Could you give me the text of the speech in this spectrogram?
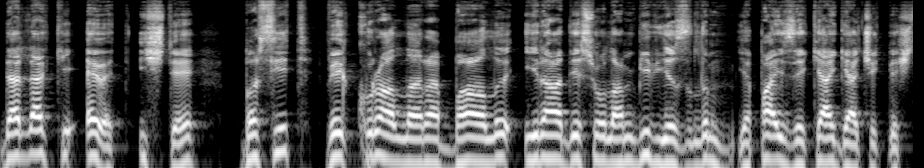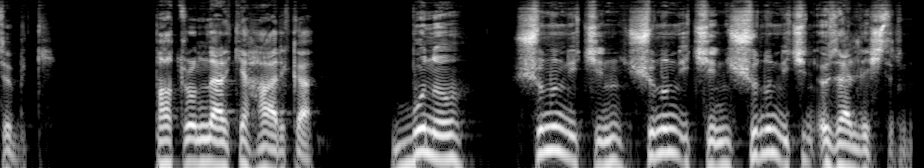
Derler ki evet işte basit ve kurallara bağlı iradesi olan bir yazılım yapay zeka gerçekleştirdik. Patron der ki harika. Bunu şunun için, şunun için, şunun için özelleştirin.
